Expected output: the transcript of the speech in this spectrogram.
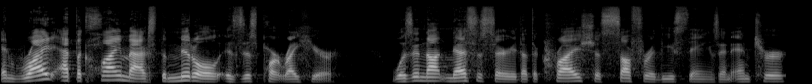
And right at the climax, the middle is this part right here. Was it not necessary that the Christ should suffer these things and enter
